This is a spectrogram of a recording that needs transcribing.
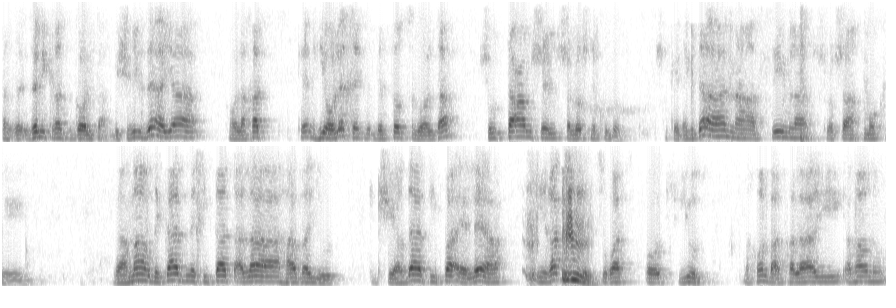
אז זה נקרא סגולתא. בשביל זה היה הולכת, כן, היא הולכת בסוד סגולתא, שהוא טעם של שלוש נקודות, שכנגדה נעשים לה שלושה מוחים. ואמר דקד נחיתת עלה הוויות, כשירדה טיפה אליה, היא רק בצורת אות י'. נכון? בהתחלה היא, אמרנו,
